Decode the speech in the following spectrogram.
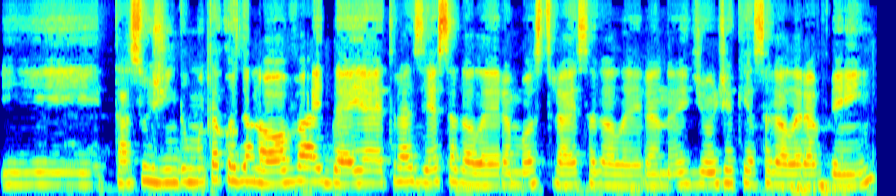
E tá surgindo muita coisa nova. A ideia é trazer essa galera, mostrar essa galera, né? De onde é que essa galera vem.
